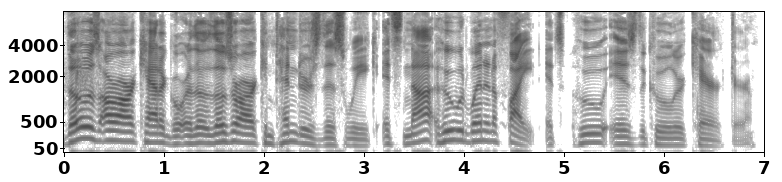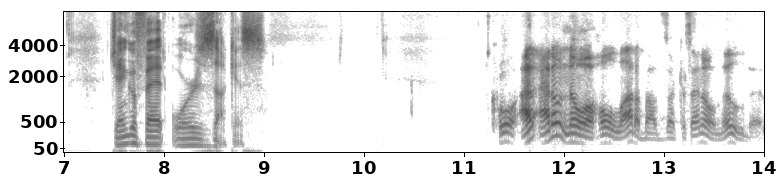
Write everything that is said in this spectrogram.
those are our category. Those are our contenders this week. It's not who would win in a fight. It's who is the cooler character, Jango Fett or Zuckuss. Cool. I, I don't know a whole lot about Zuckuss. I know a little bit.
